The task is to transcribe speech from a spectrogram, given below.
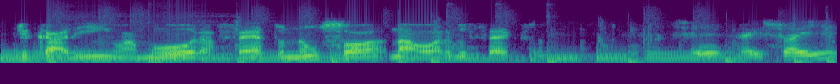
de carinho, amor, afeto, não só na hora do sexo. Sim, é isso aí.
